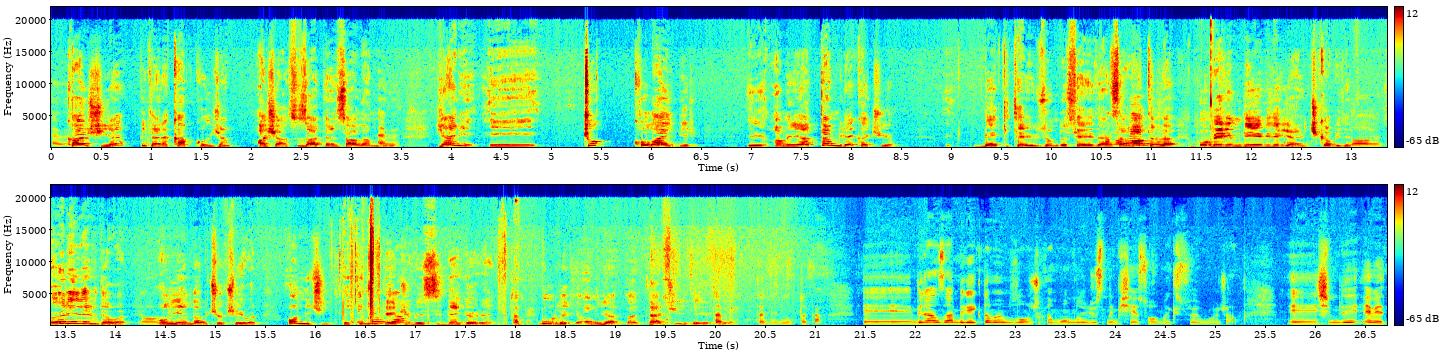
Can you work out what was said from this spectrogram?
Evet. Karşıya bir tane kap koyacağım. Aşağısı zaten sağlam duruyor. Evet. Yani e, çok kolay bir e, ameliyattan bile kaçıyor. Belki televizyonda seyrederse Ama hatırla. O benim diyebilir yani çıkabilir. Doğru. Öyleleri de var. Doğru. Onun yanında birçok şey var. Onun için hekimin Peki hocam- tecrübesine göre Tabii. buradaki ameliyatlar tercihi de yapılıyor. Tabii tabii mutlaka. Ee, birazdan bir reklam aramız olacak ama onun öncesinde bir şey sormak istiyorum hocam. Ee, şimdi evet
